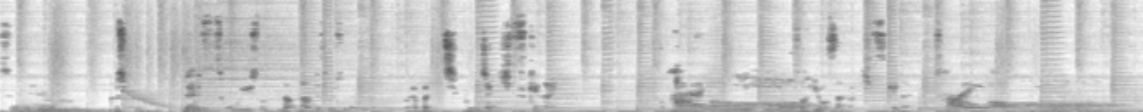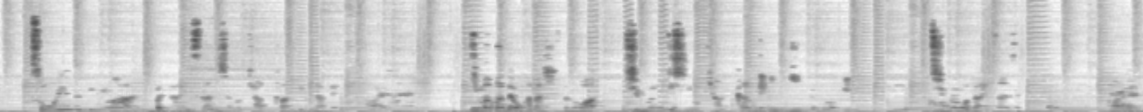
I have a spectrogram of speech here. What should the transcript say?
すよ。うん。うん。で、そういう人ってな、なんでそういう人がいるかというと、やっぱり自分じゃ気づけない。はい。その良さが気づけない。はい。そういう時には、やっぱり第三者の客観的な目。はい。今までお話ししたのは、自分自身を客観的にいいところを見るっていう、自分を第三者に見たらはい。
